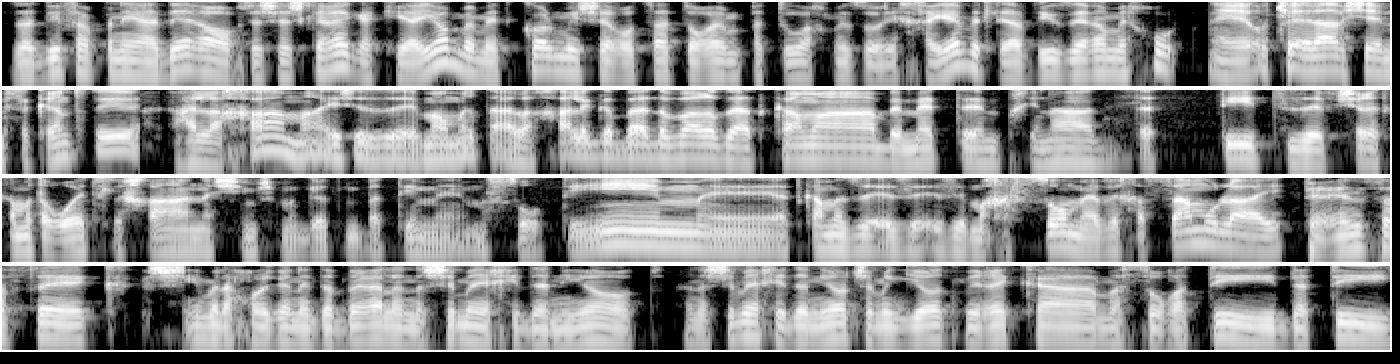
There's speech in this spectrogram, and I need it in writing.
זה עדיף על פני היעדר האופציה שיש כרגע, כי היום באמת כל מי שרוצה תורם פתוח מזוהה חייבת להביא זרע מחו"ל. אה, עוד שאלה שמסקרנת אותי, הלכה, מה יש איזה, מה אומרת ההלכה לגבי הדבר הזה, עד כמה באמת אה, מבחינה דתית זה אפשרי, עד כמה אתה רואה אצלך אנשים שמגיעות מבתים אה, מסורתיים, אה, עד כמה זה, זה, זה מחסום, מהווה חסם אולי. תראה, אין ספק שאם אנחנו רגע נדבר על הנשים היחידניות, הנשים היחידניות שמגיעות מרקע מסורתי, דתי,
